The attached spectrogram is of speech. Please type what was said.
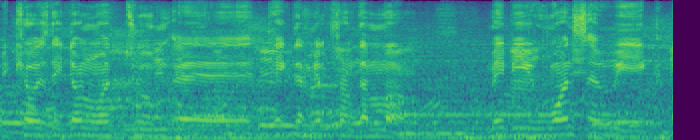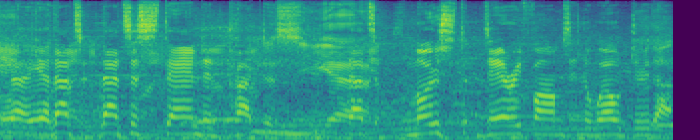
because they don't want to uh, take the milk from the mom. Maybe once a week. Or, Yeah, yeah, that's that's a standard practice. Yeah. That's most dairy farms in the world do that.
